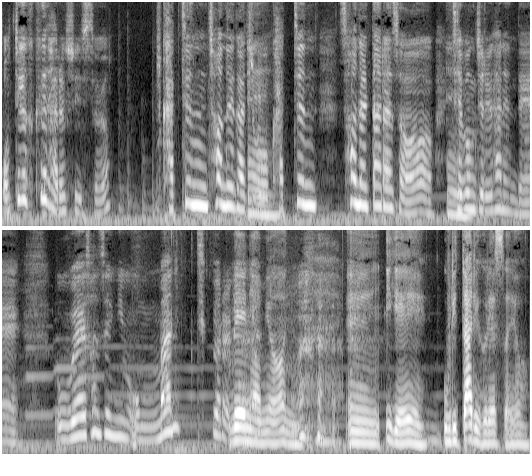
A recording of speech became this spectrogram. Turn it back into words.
어떻게 크게 다를 수 있어요? 같은 천을 가지고 네. 같은 선을 따라서 네. 재봉질을 하는데 왜 선생님 옷만 특별할까요? 왜냐하면 에, 이게 우리 딸이 그랬어요.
